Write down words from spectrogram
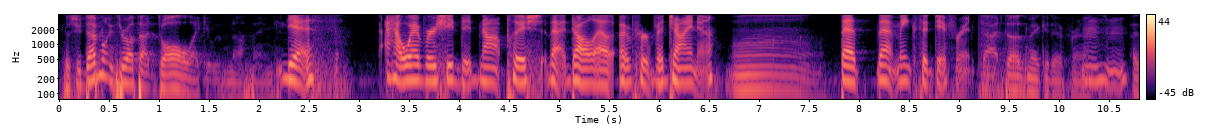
Because she definitely threw out that doll like it was nothing. Yes. However, she did not push that doll out of her vagina. Mm. That that makes a difference. That does make a difference. Mhm. Uh,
